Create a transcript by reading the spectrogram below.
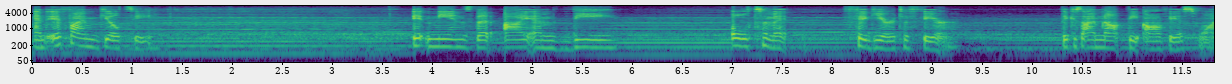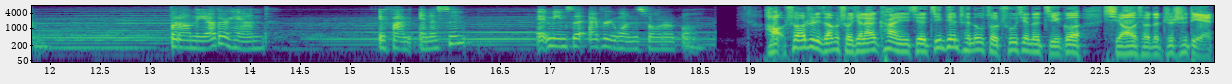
And if I'm guilty, it means that I am the ultimate figure to fear because I'm not the obvious one. But on the other hand, if I'm innocent, it means that everyone's vulnerable. 好，说到这里，咱们首先来看一些今天晨读所出现的几个小小的知识点。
